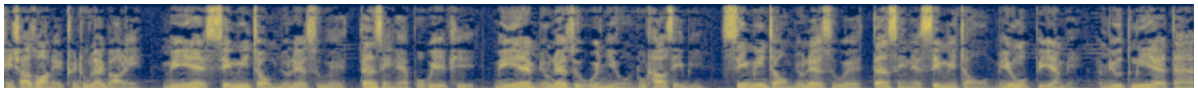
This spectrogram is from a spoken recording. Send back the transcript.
ထင်ရှားစွာနဲ့ ထွန်းထူးလိုက်ပါတယ် မင်းရဲ့ ဆေးမင်းကြောင်မျိုးနဲ့စုရဲ့တန်းစင်တဲ့ ဘိုးဘေးအဖြစ် မင်းရဲ့ မျိုးနဲ့စုဝင်းညင်ကို နိုးထစေပြီး ဆေးမင်းကြောင်မျိုးနဲ့စုရဲ့တန်းစင်တဲ့ ဆေးမင်းကြောင်ကို မင်းကို ပေးရမယ် အမျိုးသမီးရဲ့အတန်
